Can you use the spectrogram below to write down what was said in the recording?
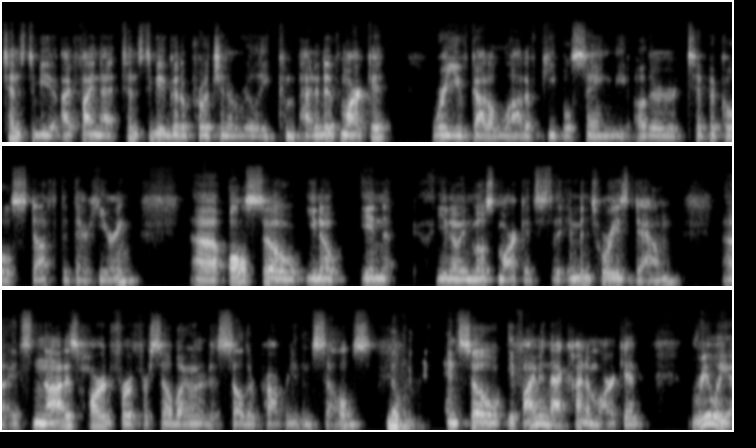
tends to be, I find that tends to be a good approach in a really competitive market where you've got a lot of people saying the other typical stuff that they're hearing. Uh, also, you know, in you know, in most markets, the inventory is down. Uh, it's not as hard for for sale by owner to sell their property themselves. Nope. And so if I'm in that kind of market, really,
